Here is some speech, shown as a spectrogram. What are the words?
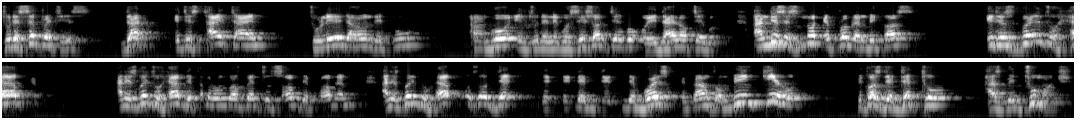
to the separatists that it is high time to lay down the tool and go into the negotiation table or a dialogue table. And this is not a problem because it is going to help and it's going to help the Cameroon government to solve the problem and it's going to help also the, the, the, the, the boys on the ground from being killed because the death toll has been too much.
